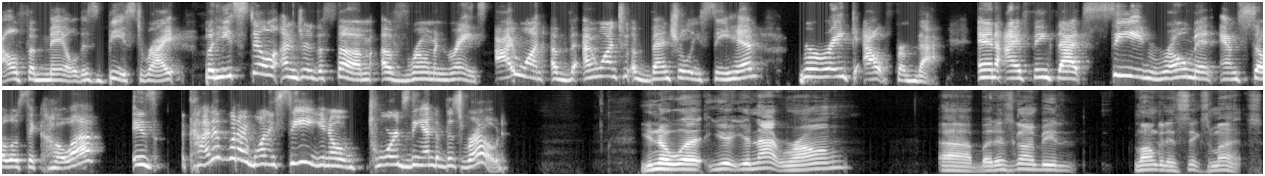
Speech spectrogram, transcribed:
alpha male, this beast, right? But he's still under the thumb of Roman Reigns. I want, I want to eventually see him break out from that. And I think that seeing Roman and Solo Sikoa is kind of what I want to see, you know, towards the end of this road. You know what? You're you're not wrong, uh, but it's going to be longer than six months.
